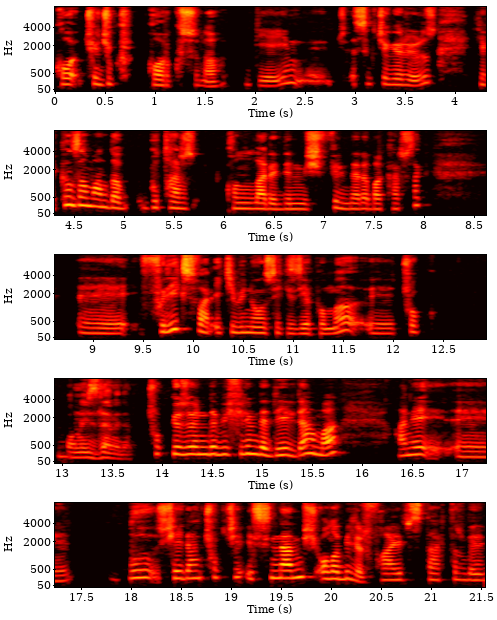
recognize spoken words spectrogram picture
ko- çocuk korkusunu diyeyim e, sıkça görüyoruz. Yakın zamanda bu tarz konular edinmiş filmlere bakarsak e, Freaks var 2018 yapımı. E, çok onu izlemedim. Çok göz önünde bir film de değildi ama hani e, bu şeyden çok esinlenmiş olabilir. Firestarter ve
